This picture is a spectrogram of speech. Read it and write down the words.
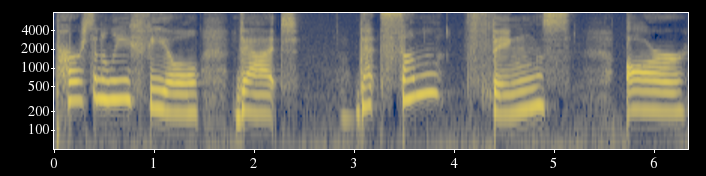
personally feel that that some things are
